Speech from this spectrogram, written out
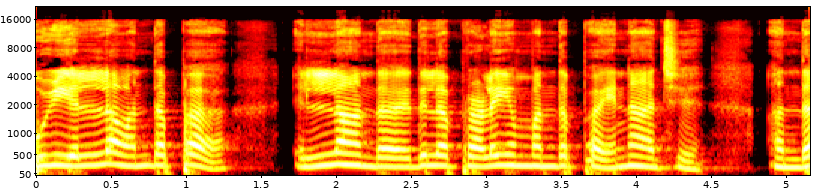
ஊழி எல்லாம் வந்தப்போ எல்லாம் அந்த இதில் பிரளயம் வந்தப்போ என்ன ஆச்சு? அந்த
